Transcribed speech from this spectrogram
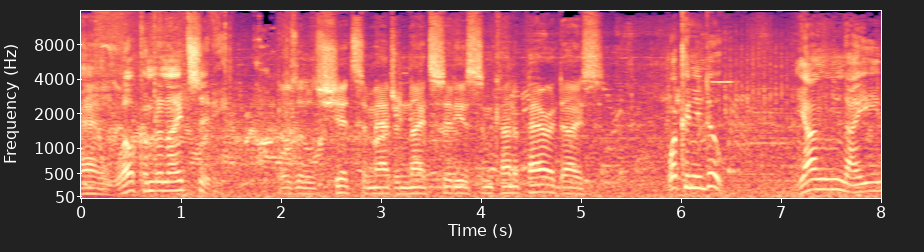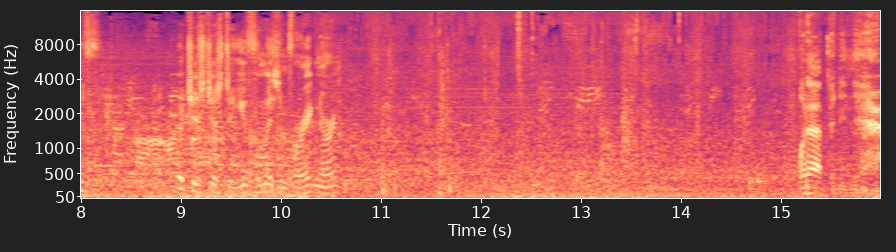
And welcome to Night City. Those little shits imagine Night City as some kind of paradise. What can you do? Young, naive, which is just a euphemism for ignorant. What happened in there?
